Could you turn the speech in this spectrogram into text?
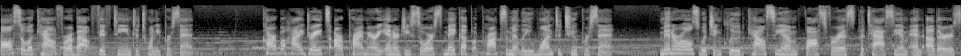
also account for about 15 to 20%. Carbohydrates, our primary energy source, make up approximately 1 to 2%. Minerals, which include calcium, phosphorus, potassium, and others,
